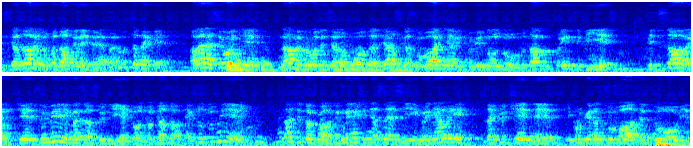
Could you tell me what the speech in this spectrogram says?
І сказали, що подати не треба. Ну це таке. Але на сьогодні нами проводиться робота для скасування відповідного договору. Там, в принципі, є підстави, чи зуміємо це в суді, як доказати. Якщо зуміємо, значить докажемо. Ми рішення сесії прийняли заключити і профінансувати договір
